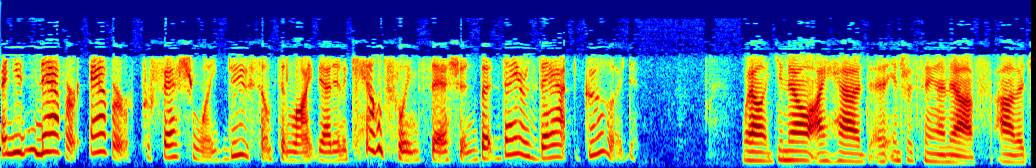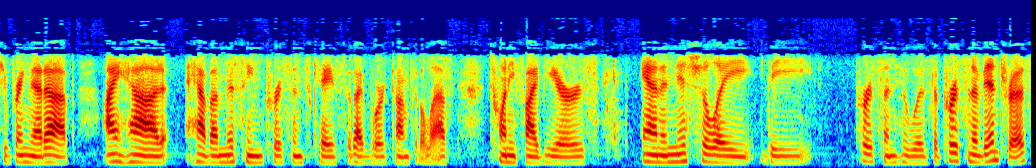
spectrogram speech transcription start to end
And you'd never, ever professionally do something like that in a counseling session, but they are that good. Well, you know, I had, uh, interesting enough uh, that you bring that up, I had have a missing persons case that I've worked on for the last 25 years, and initially the person who was the person of interest,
